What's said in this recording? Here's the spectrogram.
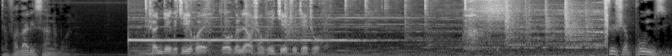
Tafadhali sana bwana. 趁这个机会多跟廖胜辉接触接触。 Shusha pumzi.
